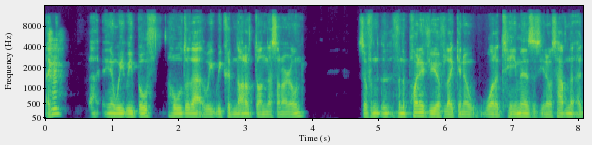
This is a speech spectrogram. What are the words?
Like mm-hmm. uh, you know we, we both hold to that. We, we could not have done this on our own so from the, from the point of view of like you know what a team is, is you know it's having a,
